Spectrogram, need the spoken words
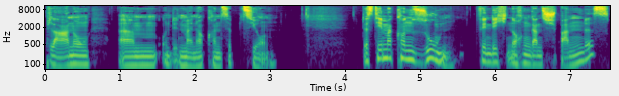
Planung ähm, und in meiner Konzeption. Das Thema Konsum finde ich noch ein ganz spannendes.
